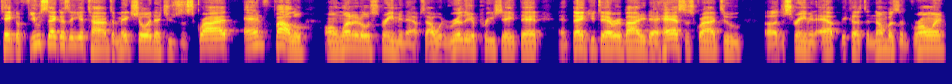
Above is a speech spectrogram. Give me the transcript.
Take a few seconds of your time to make sure that you subscribe and follow on one of those streaming apps. I would really appreciate that. And thank you to everybody that has subscribed to uh, the streaming app because the numbers are growing.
